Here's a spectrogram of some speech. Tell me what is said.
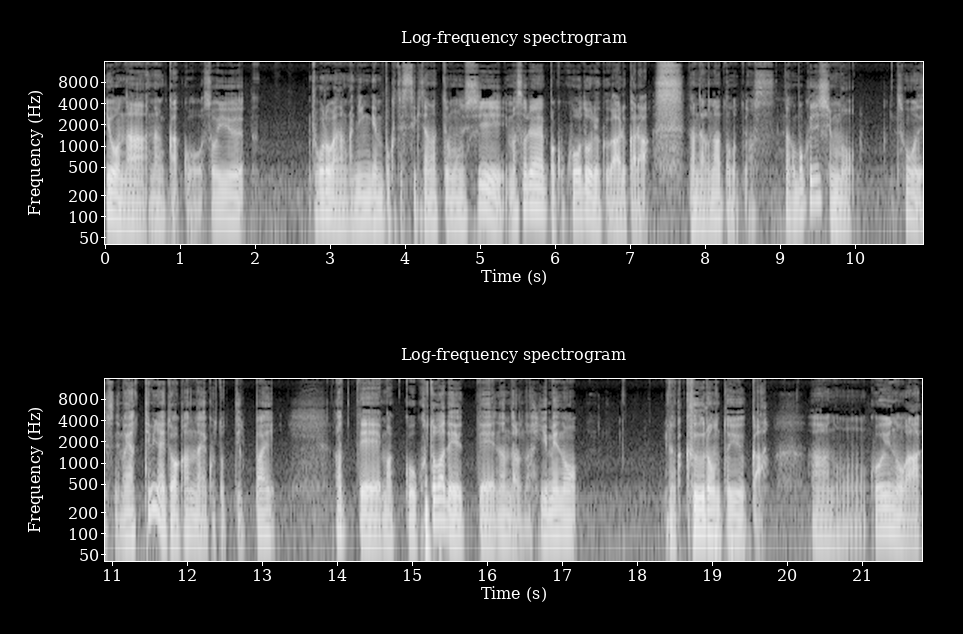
ような、なんかこう、そういうところがなんか人間っぽくて素敵だなって思うし、まあ、それはやっぱこう行動力があるから、なんだろうなと思ってます。なんか僕自身も、そうですね、まあ、やってみないとわかんないことっていっぱいあって、まあ、こう言葉で言って、なんだろうな、夢の、なんか空論というか、あの、こういうのが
